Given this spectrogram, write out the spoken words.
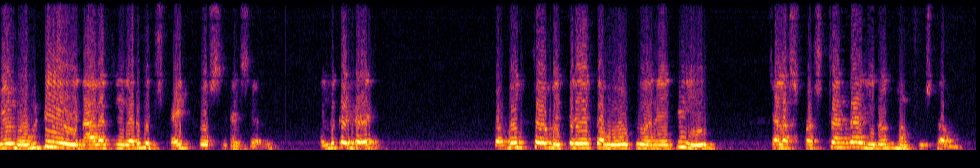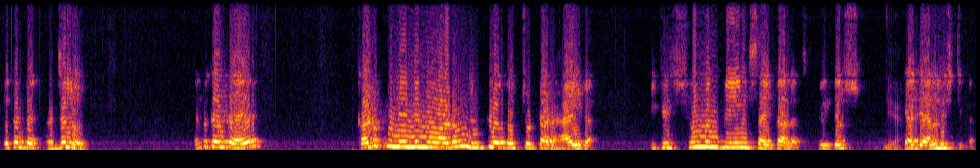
మేము ఒకటి నాగార్జున గారు మీరు స్ట్రైట్ క్వశ్చన్ వేశారు. ఎందుకంటే ప్రభుత్వ వ్యతిరేక ఓటు అనేది చాలా స్పష్టంగా ఈ రోజు మనం చూస్తా ఉన్నాం. ఎందుకంటే ప్రజలు ఎందుకంటే కడుపు నిండిన వాడు ఇంట్లో కూర్చుంటాడు హాయిగా. It is human being psychology మీకు తెలుసు. Yeah. జర్నలిస్ట్గా.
